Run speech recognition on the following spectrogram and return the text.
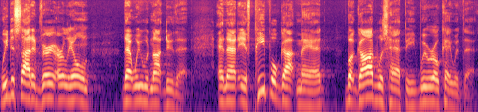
We decided very early on that we would not do that. And that if people got mad, but God was happy, we were okay with that.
